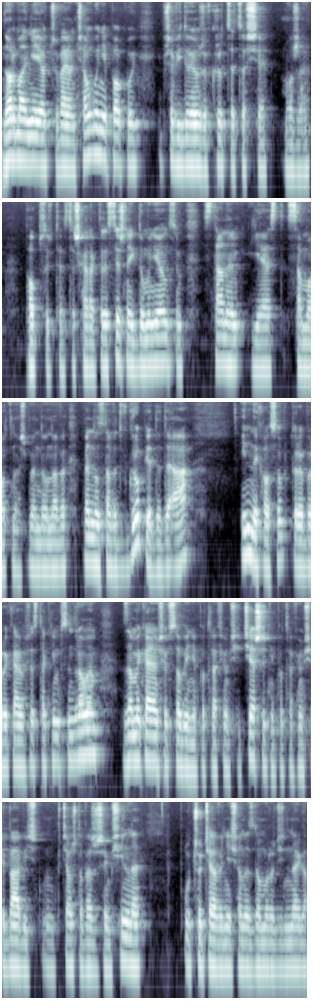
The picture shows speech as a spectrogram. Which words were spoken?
normalnieje, odczuwają ciągły niepokój i przewidują, że wkrótce coś się może popsuć. To jest też charakterystyczne. Ich dominującym stanem jest samotność. Będą nawet, będąc nawet w grupie DDA, innych osób, które borykają się z takim syndromem, zamykają się w sobie, nie potrafią się cieszyć, nie potrafią się bawić. Wciąż towarzyszy im silne uczucia wyniesione z domu rodzinnego.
